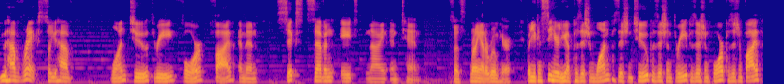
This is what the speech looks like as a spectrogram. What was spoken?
you have ranks. So you have one, two, three, four, five, and then six, seven, eight, nine, and 10. So it's running out of room here. But you can see here you have position one, position two, position three, position four, position five.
